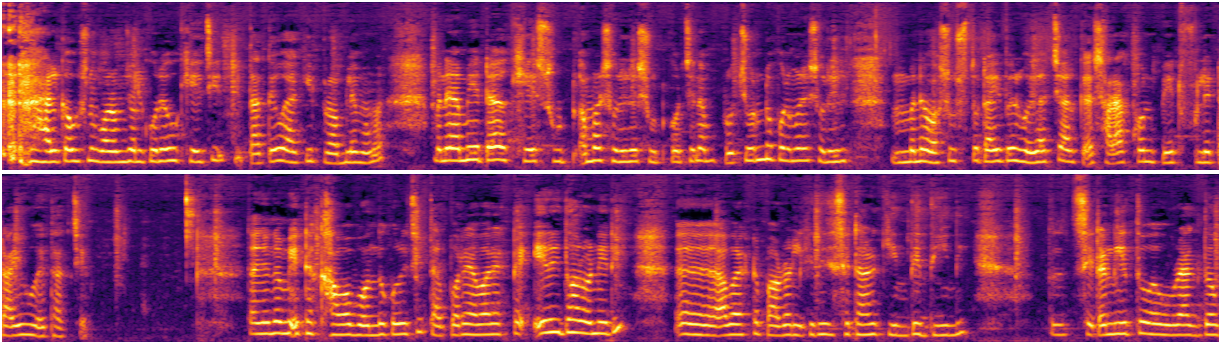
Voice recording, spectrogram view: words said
হালকা উষ্ণ গরম জল করেও খেয়েছি, তাতেও একই প্রবলেম আমার। মানে আমি এটা খেয়ে শ্যুট আমার শরীরে শ্যুট করছে না, প্রচণ্ড পরিমাণে শরীর মানে অসুস্থ টাইপের হয়ে যাচ্ছে আর সারাক্ষণ পেট ফুলে টাই হয়ে থাকছে। তাই জন্য আমি এটা খাওয়া বন্ধ করেছি, তারপরে আবার একটা এরই ধরনেরই আবার একটা পাউডার লিখে দিয়েছি, সেটা আর কিনতে দিইনি। তো সেটা নিয়ে তো ওরা একদম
